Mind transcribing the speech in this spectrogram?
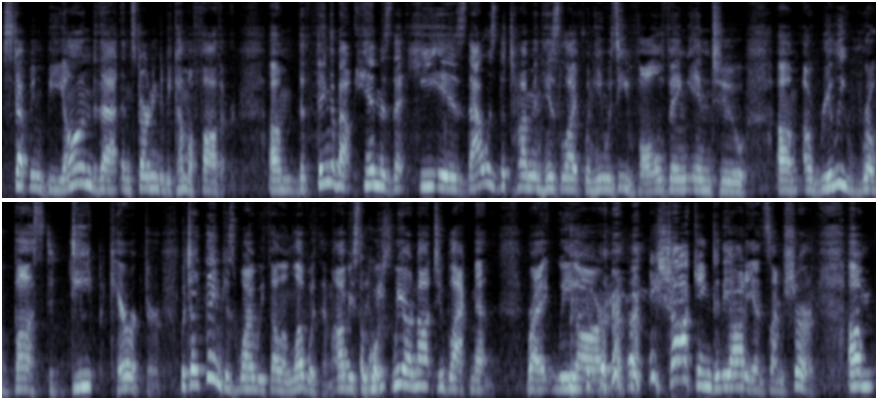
stepping beyond that and starting to become a father. Um, the thing about him is that he is that was the time in his life when he was evolving into um, a really robust, deep character, which I think is why we fell in love with him. Obviously, we, we are not two black men, right? We are shocking to the audience, I'm sure. Um,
